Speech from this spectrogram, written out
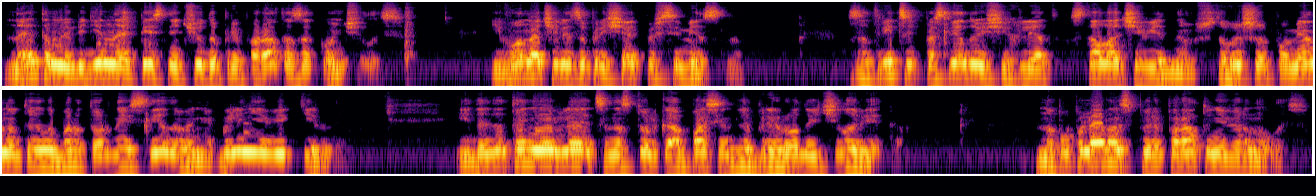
На этом лебединая песня чудо препарата закончилась. Его начали запрещать повсеместно. За 30 последующих лет стало очевидным, что вышеупомянутые лабораторные исследования были необъективны и ДДТ не является настолько опасен для природы и человека. Но популярность препарату не вернулась.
